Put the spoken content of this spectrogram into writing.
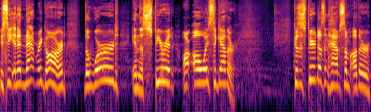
You see, and in that regard, the Word and the Spirit are always together. Because the Spirit doesn't have some other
